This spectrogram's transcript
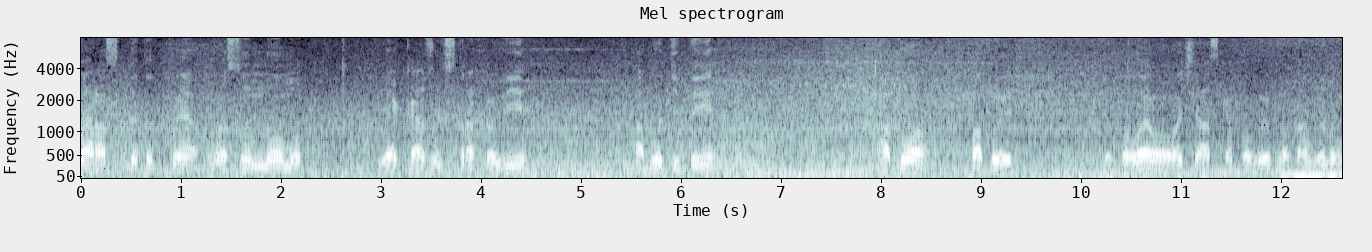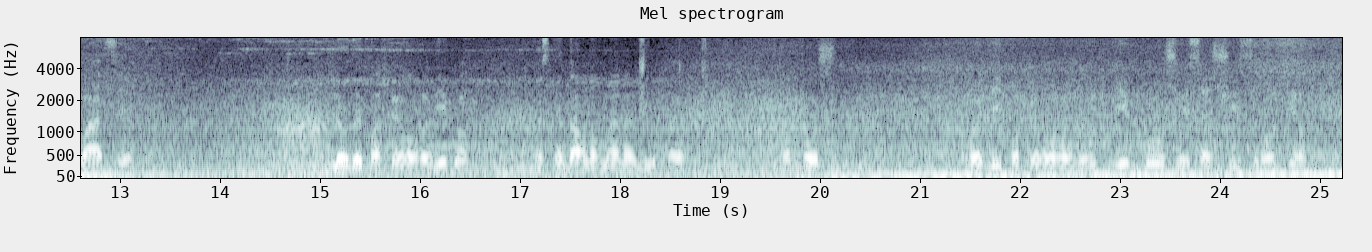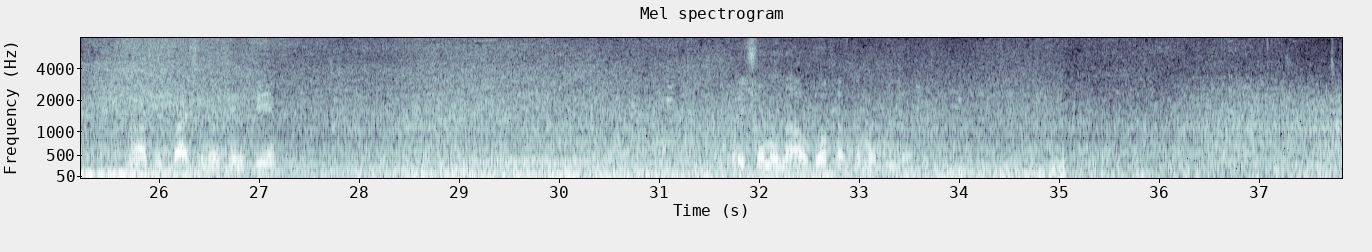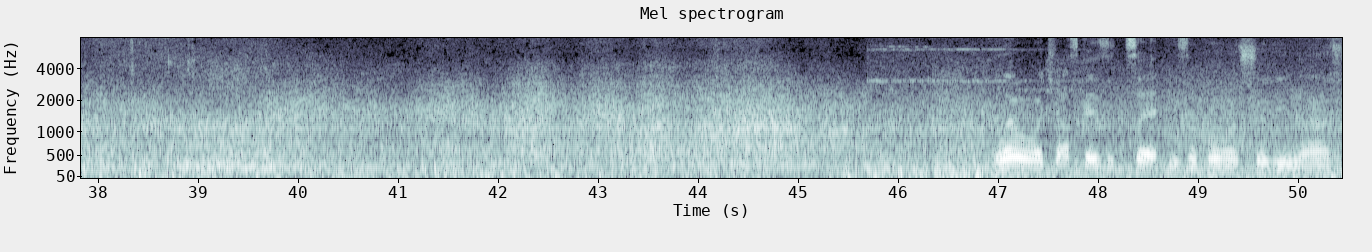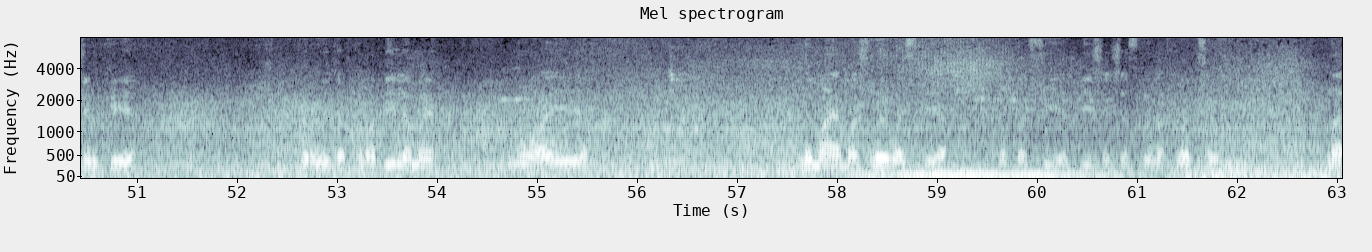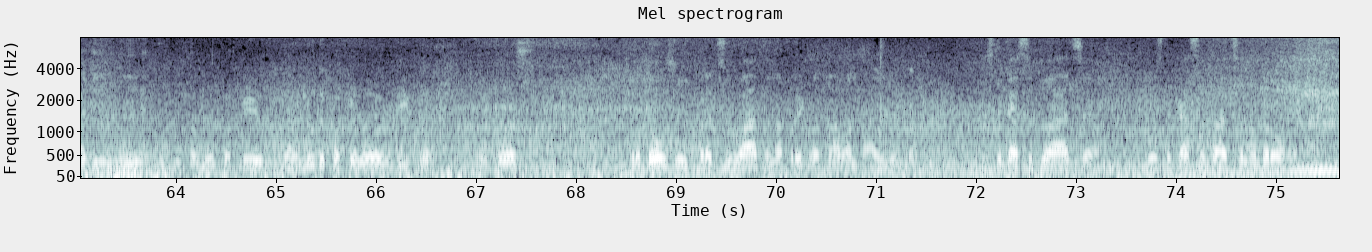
Зараз ДТП в основному, як кажуть, страхові або діди, або баби. Тобто левова частка по виплатам винуваті люди похилого віку. Ось недавно в мене в'їхав також водій похилого віку, 66 років. Ну а тут бачимо жінки. Причому на обох автомобілях. Левова частка це із-за того, що війна, жінки керують автомобілями, ну а і немає можливості, тобто всі більша частина хлопців на війні, і тому поки люди похилого віку також продовжують працювати, наприклад, на вантажниках. Ось така ситуація, ось така ситуація на дорогах.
